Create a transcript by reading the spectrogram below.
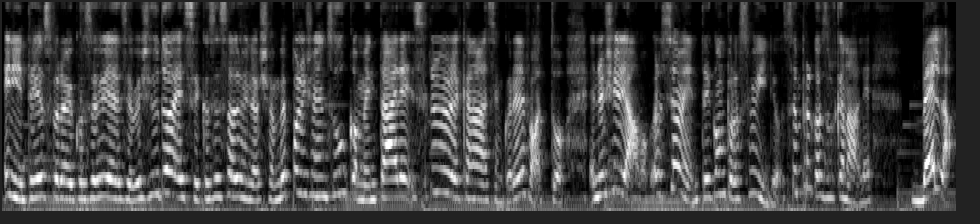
E niente, io spero che questo video vi sia piaciuto e se cos'è stato mi lascia un bel pollice in su, commentare, iscrivetevi al canale se ancora l'hai fatto e noi ci vediamo prossimamente con prossimi video, sempre qua sul canale. Bella!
